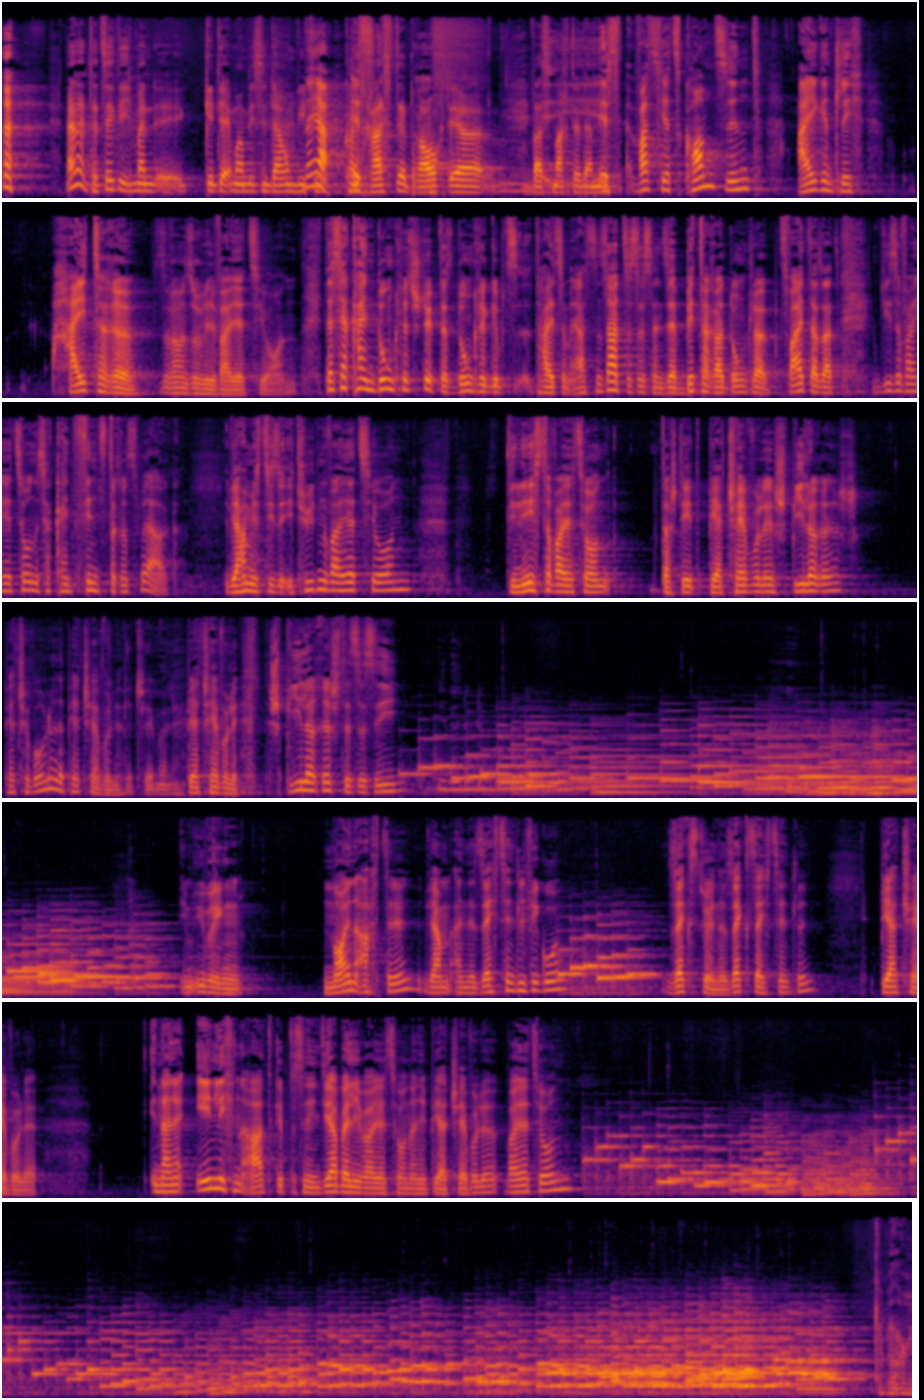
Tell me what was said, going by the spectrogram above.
Nein, nein, tatsächlich, ich meine, äh, geht ja immer ein bisschen darum, wie naja, viele Kontraste es, braucht er, was macht er damit? Es, was jetzt kommt, sind eigentlich heitere, wenn man so will, Variationen. Das ist ja kein dunkles Stück. Das Dunkle gibt es teils im ersten Satz, das ist ein sehr bitterer, dunkler zweiter Satz. Diese Variation ist ja kein finsteres Werk. Wir haben jetzt diese Etüdenvariation. Die nächste Variation, da steht Piacevole, spielerisch. Piacevole oder Piacevole? Piacevole. Piacevole. Spielerisch, das ist sie. Im Übrigen neun Achtel, wir haben eine Sechzehntelfigur, sechs Töne, sechs Sechzehntel, Piacevole. In einer ähnlichen Art gibt es in den Diabelli-Variationen eine Piacevole-Variation.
